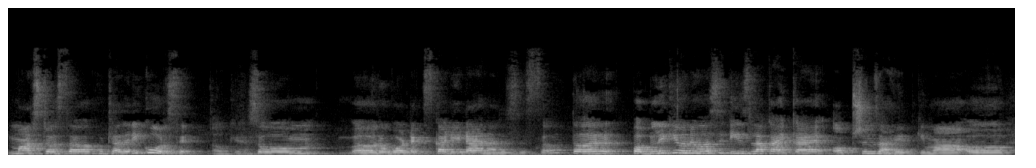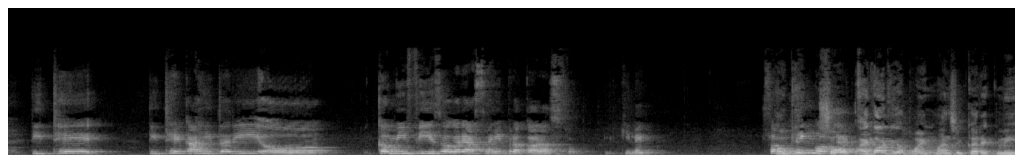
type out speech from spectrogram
मास्टर्सचा कुठला तरी कोर्स आहे. ओके सो रोबोटिक्स का डेटा अनालिसिसचं तर पब्लिक युनिव्हर्सिटीजला काय काय ऑप्शन्स आहेत? किंवा तिथे तिथे काहीतरी कमी फीज वगैरे असाही प्रकार असतो. की like something so I got your point Mansi correct me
